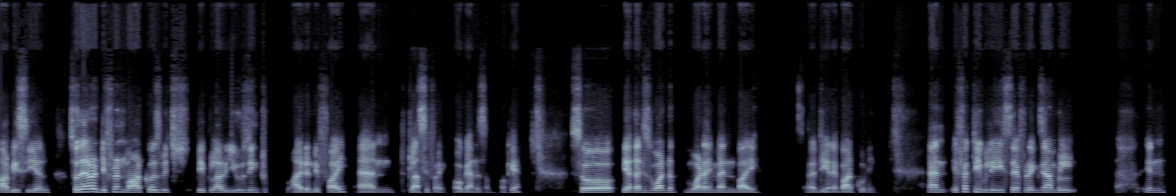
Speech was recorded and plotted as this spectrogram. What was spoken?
RBCL. So there are different markers which people are using to identify and classify organism, okay? So yeah, that is what the, what I meant by uh, DNA barcoding. And effectively, say for example, in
